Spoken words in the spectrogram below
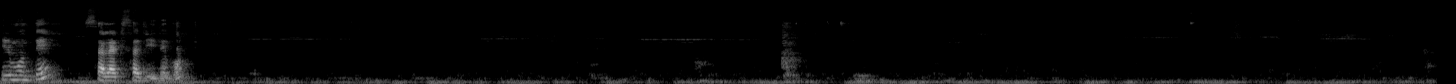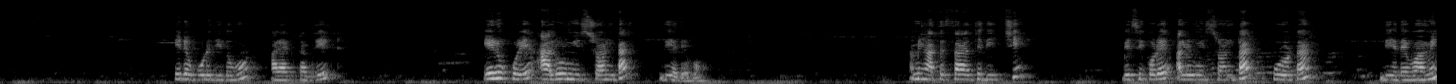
এর মধ্যে স্যালাড সাজিয়ে দেব। এর উপরে দিয়ে দেবো আর একটা ব্রেড। এর উপরে আলুর মিশ্রণটা দিয়ে দেব। আমি হাতের সাহায্যে দিচ্ছি। বেশি করে আলুর মিশ্রণটা পুরোটা দিয়ে দেব আমি।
